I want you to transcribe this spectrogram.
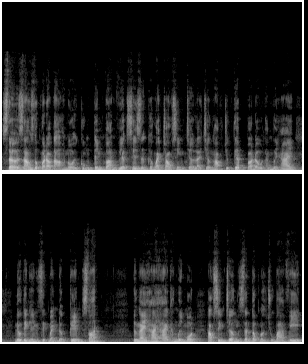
Sở Giáo dục và Đào tạo Hà Nội cũng tính toán việc xây dựng kế hoạch cho học sinh trở lại trường học trực tiếp vào đầu tháng 12 nếu tình hình dịch bệnh được kiểm soát. Từ ngày 22 tháng 11, học sinh trường dân tộc nội trú Ba Vì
